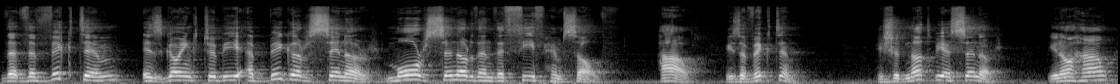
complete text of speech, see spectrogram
the, the victim is going to be a bigger sinner, more sinner than the thief himself. How? He's a victim. He should not be a sinner. You know how?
